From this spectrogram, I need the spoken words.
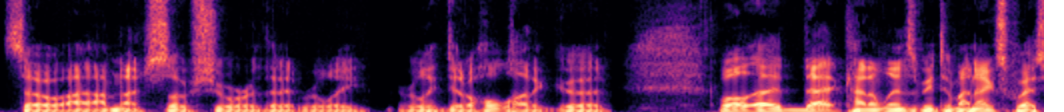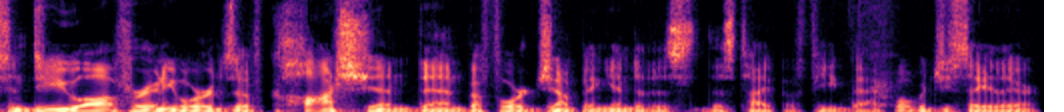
So I, am not so sure that it really really did a whole lot of good. Well, uh, that kind of lends me to my next question. Do you offer any words of caution then before jumping into this this type of feedback? What would you say there?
